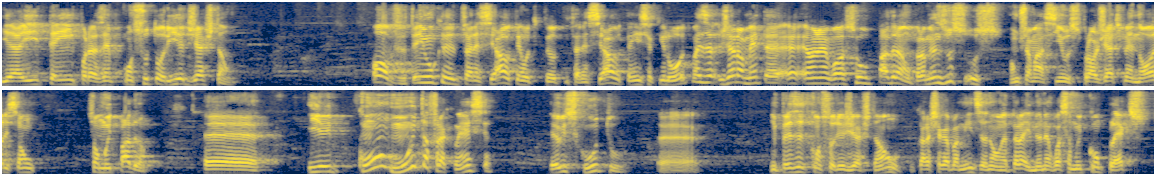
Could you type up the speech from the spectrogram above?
e aí tem, por exemplo, consultoria de gestão. Óbvio, tem um que é diferencial, tem outro que tem outro diferencial, tem isso, aquilo, outro, mas eh, geralmente é, é um negócio padrão. Pelo menos os, os, vamos chamar assim, os projetos menores são, são muito padrão. É, e com muita frequência eu escuto é, empresas de consultoria de gestão, o cara chega para mim e diz, não, mas peraí, meu negócio é muito complexo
